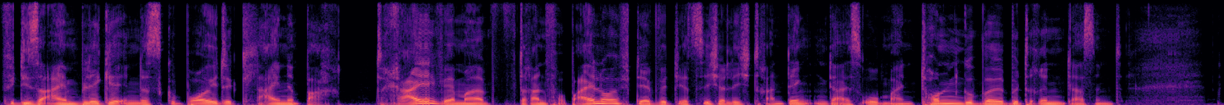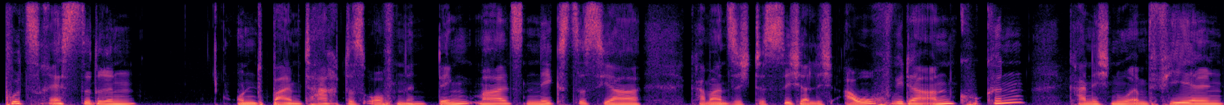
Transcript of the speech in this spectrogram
für diese Einblicke in das Gebäude Kleine Bach 3. Wer mal dran vorbeiläuft, der wird jetzt sicherlich dran denken, da ist oben ein Tonnengewölbe drin, da sind Putzreste drin. Und beim Tag des offenen Denkmals nächstes Jahr kann man sich das sicherlich auch wieder angucken. Kann ich nur empfehlen.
